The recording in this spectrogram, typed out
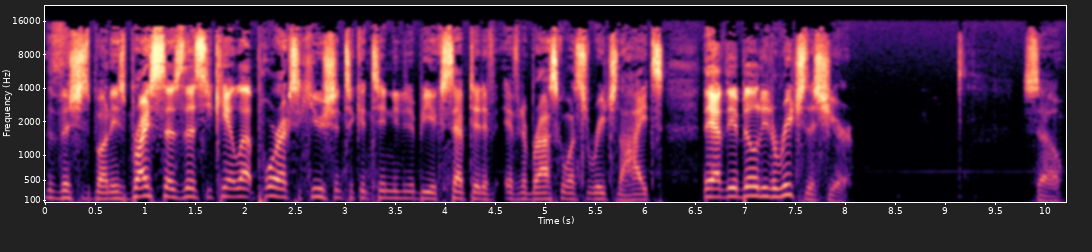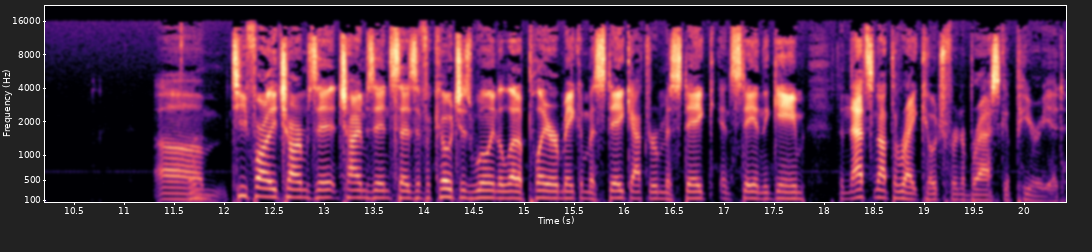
the vicious bunnies. Bryce says this: you can't let poor execution to continue to be accepted if, if Nebraska wants to reach the heights they have the ability to reach this year. So, um, T. Farley chimes in, chimes in, says if a coach is willing to let a player make a mistake after a mistake and stay in the game, then that's not the right coach for Nebraska. Period.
